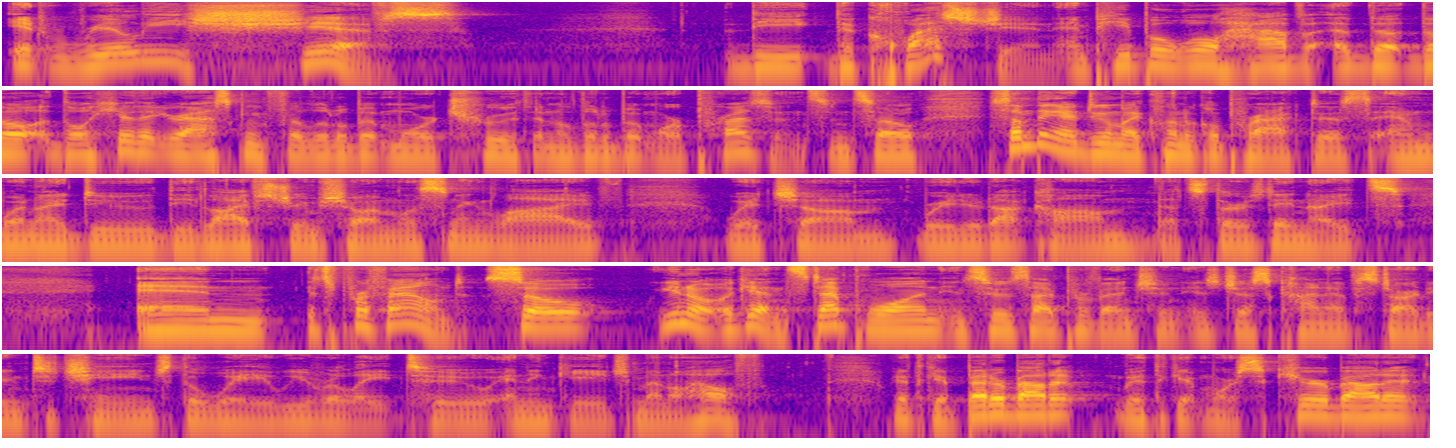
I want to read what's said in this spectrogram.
it really shifts the the question and people will have uh, they'll, they'll hear that you're asking for a little bit more truth and a little bit more presence. And so something i do in my clinical practice and when i do the live stream show i'm listening live which um, radio.com that's thursday nights and it's profound. So you know again step one in suicide prevention is just kind of starting to change the way we relate to and engage mental health. We have to get better about it. We have to get more secure about it.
